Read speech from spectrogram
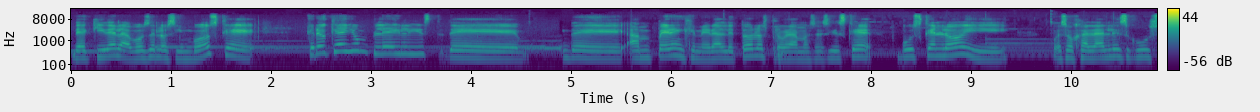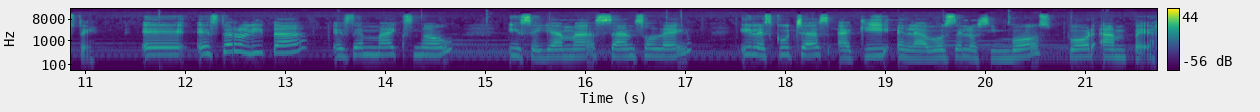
de aquí de La Voz de los Sin Voz, que creo que hay un playlist de, de Ampere en general, de todos los programas, así es que búsquenlo y pues ojalá les guste. Eh, esta rolita es de Mike Snow y se llama Sans Soleil y la escuchas aquí en La Voz de los Sin Voz por Amper.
